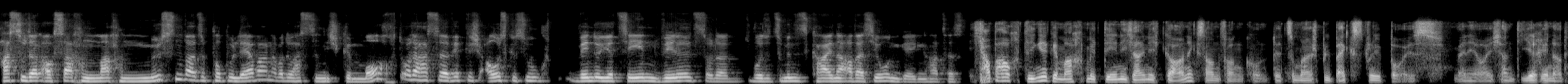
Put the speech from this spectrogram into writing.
Hast du dann auch Sachen machen müssen, weil sie populär waren, aber du hast sie nicht gemacht? Gemocht oder hast du da wirklich ausgesucht, wenn du jetzt sehen willst oder wo du zumindest keine Aversion gegen hattest? Ich habe auch Dinge gemacht, mit denen ich eigentlich gar nichts anfangen konnte. Zum Beispiel Backstreet Boys, wenn ihr euch an die erinnert.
